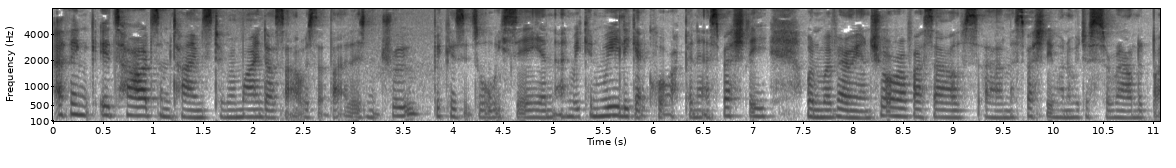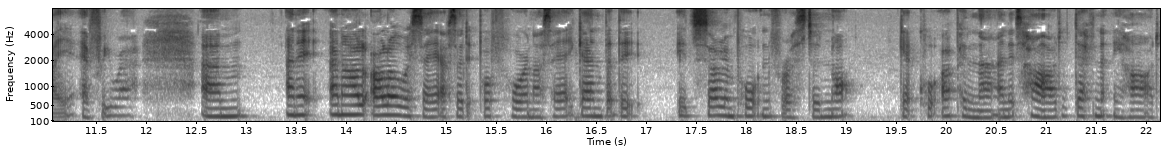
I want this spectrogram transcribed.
I think it's hard sometimes to remind ourselves that that isn't true because it's all we see, and, and we can really get caught up in it, especially when we're very unsure of ourselves, um, especially when we're just surrounded by it everywhere. Um, and it and I'll I'll always say I've said it before and I'll say it again, but that it's so important for us to not get caught up in that and it's hard definitely hard.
